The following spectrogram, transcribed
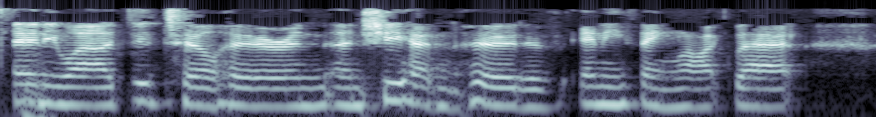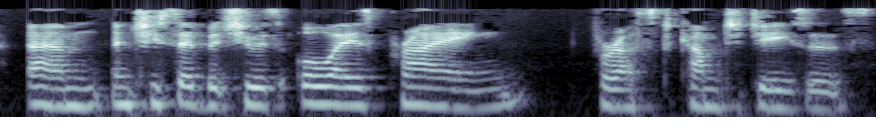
Hmm. Anyway, I did tell her and, and she hadn't heard of anything like that. Um, and she said, but she was always praying for us to come to Jesus.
